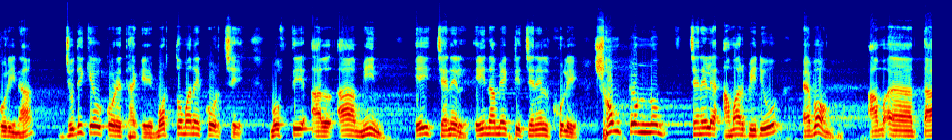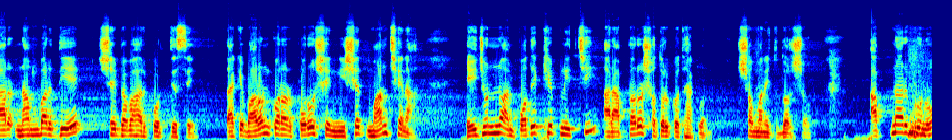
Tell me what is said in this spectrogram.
করি না, যদি কেউ করে থাকে, বর্তমানে করছে, মুফতি আল আমিন এই চ্যানেল, এই নামে একটি চ্যানেল খুলে সম্পূর্ণ চ্যানেলে আমার ভিডিও এবং তার নাম্বার দিয়ে সে ব্যবহার করতেছে। তাকে বারণ করার পরও সে নিষেধ মানছে না। এই জন্য আমি পদক্ষেপ নিচ্ছি আর আপনারও সতর্ক থাকুন, সম্মানিত দর্শক। আপনার কোনো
